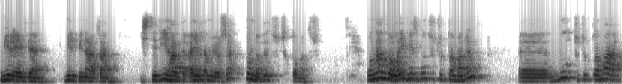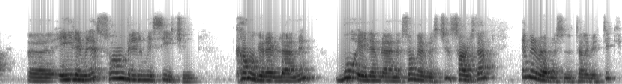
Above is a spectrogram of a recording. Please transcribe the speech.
bir evden, bir binadan istediği halde ayrılamıyorsa bunun adı tutuklamadır. Bundan dolayı biz bu tutuklamanın e, bu tutuklama e, eylemine son verilmesi için kamu görevlilerinin bu eylemlerine son verilmesi için savcıdan emir vermesini talep ettik.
